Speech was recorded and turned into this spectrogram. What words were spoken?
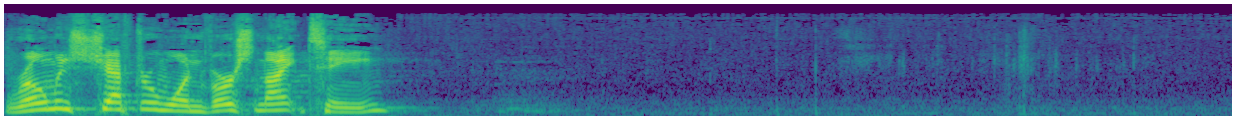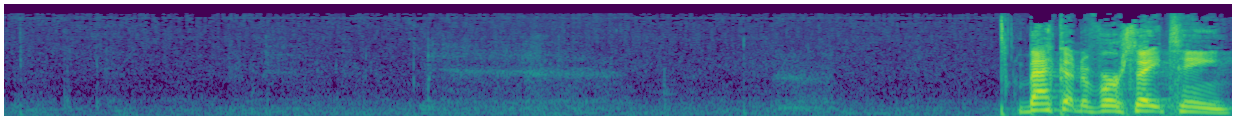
Romans chapter 1, verse 19. Back up to verse 18.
